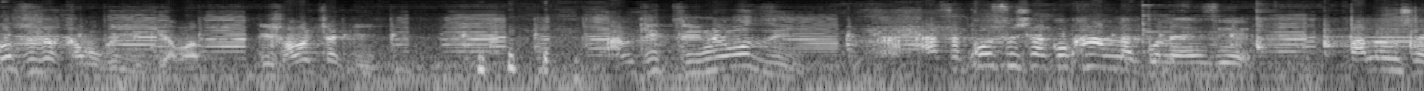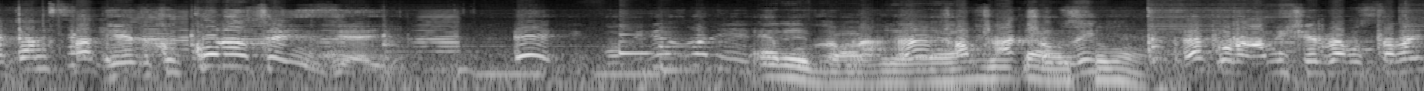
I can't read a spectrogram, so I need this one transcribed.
কচু শাক খাব কি লিখে আমার। কি সমস্যা কি? আমি কি তৃণে বুঝি আচ্ছা কচু শাকও খান লাগবো না এই যে পালং শাক আনছে কোনো চেঞ্জ? এটা আরে বাপরে, হ্যাঁ? সব শাক তো সবজি আসব। হ্যাঁ, কোনো আমিষের ব্যবস্থা নাই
